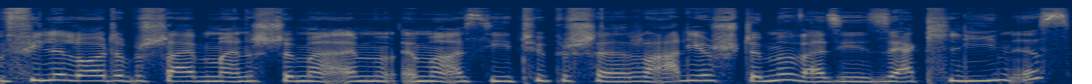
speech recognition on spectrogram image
Viele Leute beschreiben meine Stimme immer als die typische Radiostimme, weil sie sehr clean ist.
